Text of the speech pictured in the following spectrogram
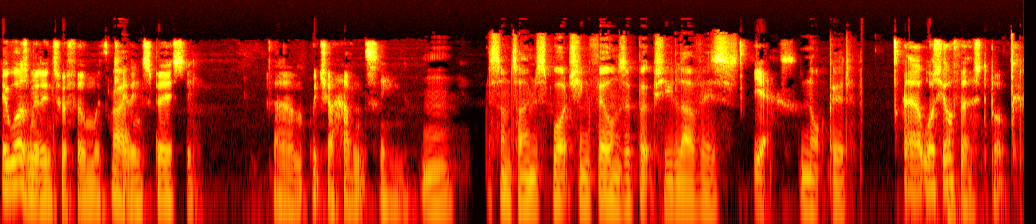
It was made into a film with Right. Kevin Spacey, um, which I haven't seen. Sometimes watching films of books you love is Yes. not good. Uh, what's your first book?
